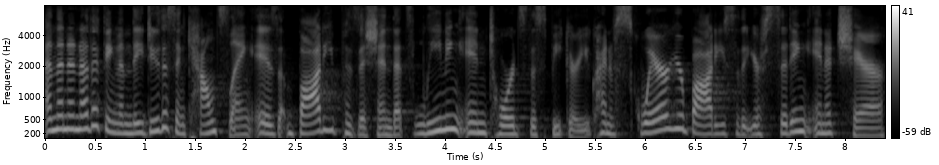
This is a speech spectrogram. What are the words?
And then another thing, and they do this in counseling, is body position that's leaning in towards the speaker. You kind of square your body so that you're sitting in a chair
